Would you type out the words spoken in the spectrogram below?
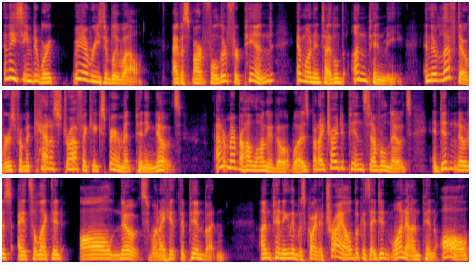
and they seem to work reasonably well. I have a smart folder for pinned and one entitled Unpin Me, and they're leftovers from a catastrophic experiment pinning notes. I don't remember how long ago it was, but I tried to pin several notes and didn't notice I had selected all notes when I hit the pin button. Unpinning them was quite a trial because I didn't want to unpin all,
